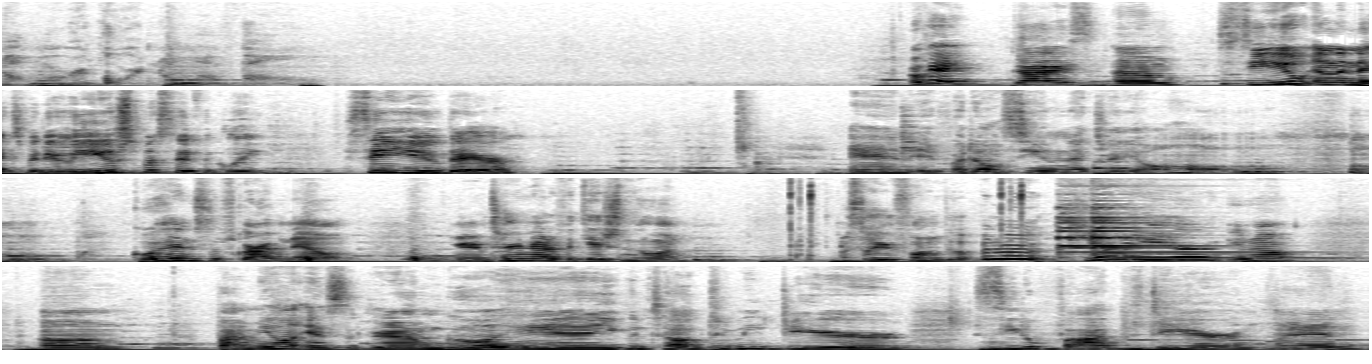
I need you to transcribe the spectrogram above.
No more recording on my phone. Okay, guys. Um, see you in the next video. You specifically. See you there. And if I don't see you in the next video, oh, go ahead and subscribe now. And turn notifications on. So your phone will be like, camera here, you know? Um, find me on Instagram. Go ahead. You can talk to me there. See the vibes there. And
